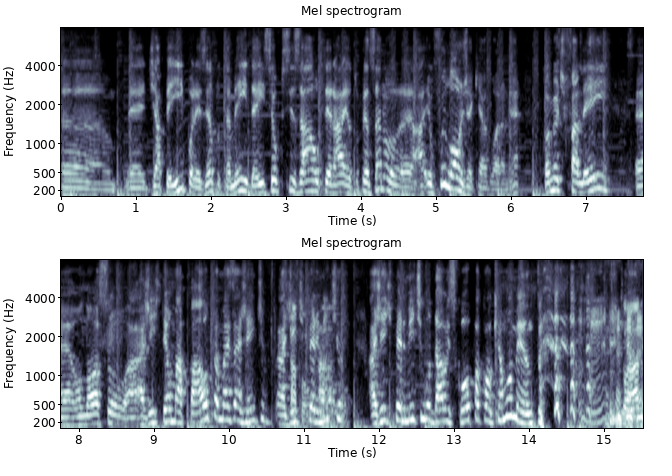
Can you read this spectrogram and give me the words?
uh, de API, por exemplo, também. E daí, se eu precisar alterar, eu tô pensando, é, eu fui longe aqui agora, né? Como eu te falei, é, o nosso, a, a, gente tem uma pauta, mas a gente, a tá gente bom, permite, tá a gente permite mudar o escopo a qualquer momento. Uhum, claro.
